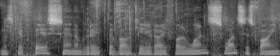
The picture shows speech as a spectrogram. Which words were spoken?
Let's get this and upgrade the Valkyrie rifle once. Once is fine.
